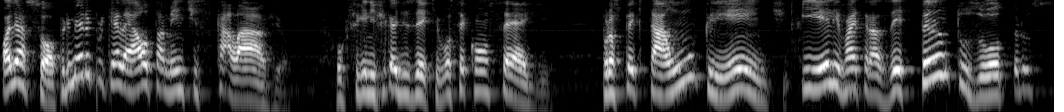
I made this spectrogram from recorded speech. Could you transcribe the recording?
Olha só, primeiro porque ela é altamente escalável, o que significa dizer que você consegue prospectar um cliente e ele vai trazer tantos outros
